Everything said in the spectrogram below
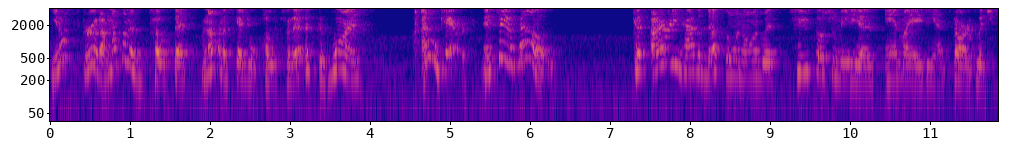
you know, screw it. I'm not going to post that. I'm not going to schedule posts for this because one, I don't care. And two, no. Because I already have enough going on with two social medias and my AVN stars, which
